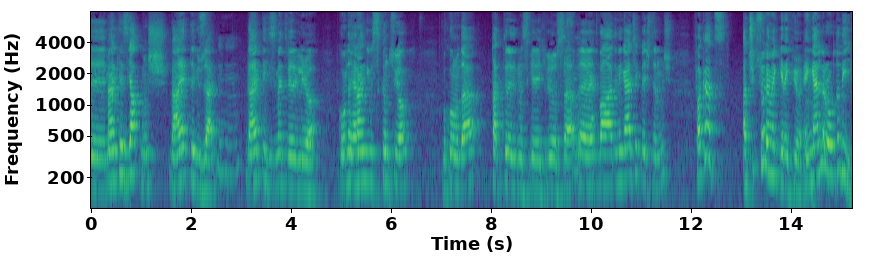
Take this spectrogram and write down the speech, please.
e, merkez yapmış. Gayet de güzel. Gayet de hizmet veriliyor. Bu konuda herhangi bir sıkıntı yok. Bu konuda takdir edilmesi Kesinlikle. evet vaadini gerçekleştirmiş. Fakat açık söylemek gerekiyor. Engeller orada değil.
